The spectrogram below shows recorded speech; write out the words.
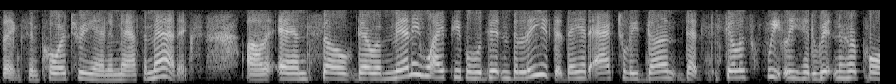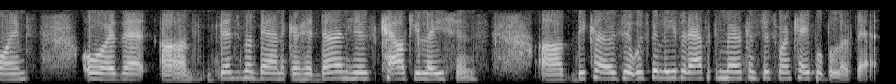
things in poetry and in mathematics. Uh, and so there were many white people who didn't believe that they had actually done that. Phillis Wheatley had written her poems, or that um, Benjamin Banneker had done his calculations, uh, because it was believed that African Americans just weren't capable of that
